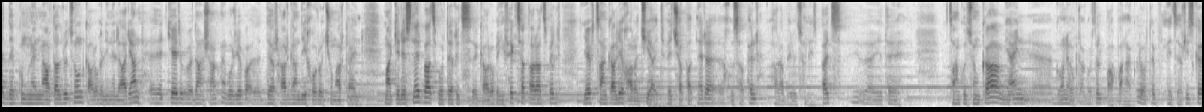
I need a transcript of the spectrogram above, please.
այդ դեպքում ունենում է արտադրություն կարող է լինել արյան հետքեր դա նշանակում է որ եւ դեռ արգանդի խորոչում արկային մակերեսներ բաց որտեղից կարող է ինֆեկցիա տարածվել եւ ցանկալի առաջի այդ 6 շաբաթները խուսափել հարաբերությունից բայց եթե ցանկություն կա միայն գոնե օգտագործել պահպանակը, որտեղ մեծ է ռիսկը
